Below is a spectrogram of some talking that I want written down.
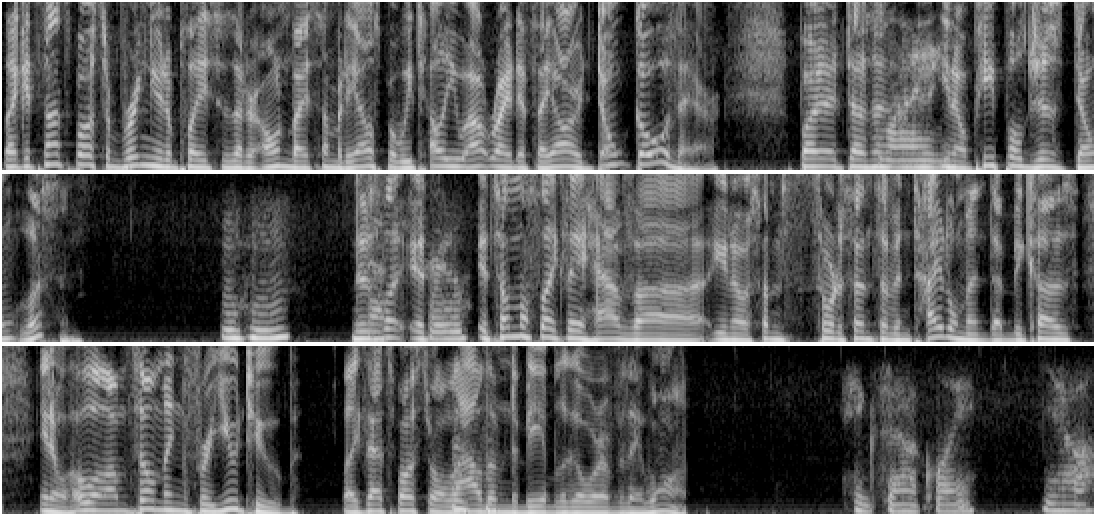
Like it's not supposed to bring you to places that are owned by somebody else, but we tell you outright if they are, don't go there. But it doesn't. Right. You know, people just don't listen. Mm-hmm. There's That's like it's true. it's almost like they have uh, you know some sort of sense of entitlement that because you know oh well I'm filming for YouTube like that's supposed to allow them to be able to go wherever they want. Exactly. Yeah.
